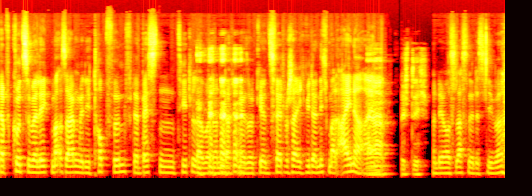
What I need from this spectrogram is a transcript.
Ich habe kurz überlegt, sagen wir die Top 5 der besten Titel, aber dann dachte ich mir so, okay, uns fällt wahrscheinlich wieder nicht mal einer ein. Ja, richtig. Von dem aus lassen wir das lieber.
